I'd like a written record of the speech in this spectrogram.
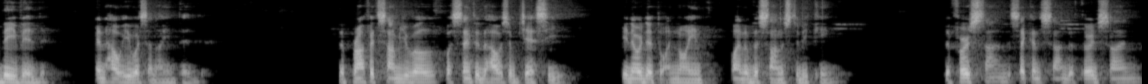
David and how he was anointed. The prophet Samuel was sent to the house of Jesse in order to anoint one of the sons to be king. The first son, the second son, the third son,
